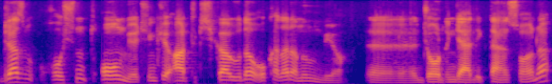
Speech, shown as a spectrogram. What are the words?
Biraz hoşnut olmuyor çünkü artık Chicago'da o kadar anılmıyor e, Jordan geldikten sonra.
